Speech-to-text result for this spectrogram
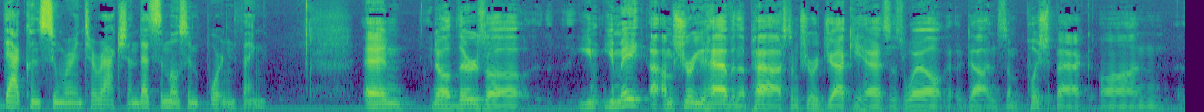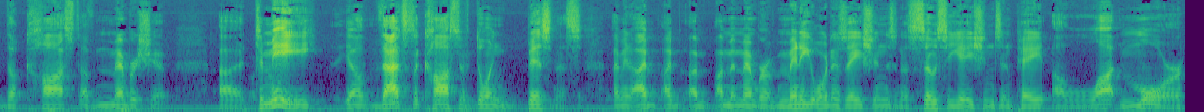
that consumer interaction. That's the most important thing. And you know, there's a you, you may I'm sure you have in the past. I'm sure Jackie has as well gotten some pushback on the cost of membership. Uh, to me, you know, that's the cost of doing business. I mean, I, am a member of many organizations and associations and pay a lot more.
